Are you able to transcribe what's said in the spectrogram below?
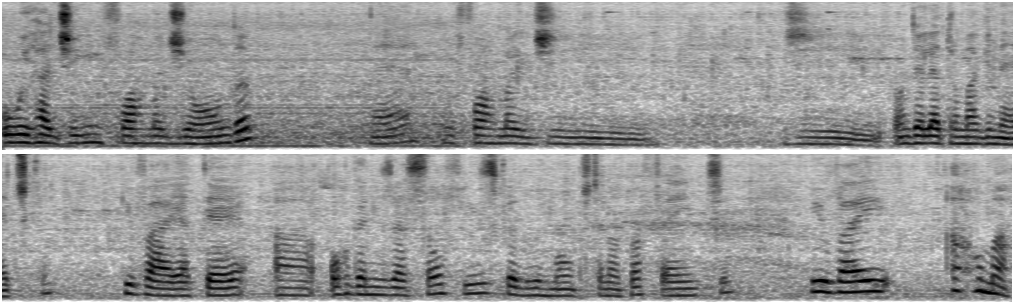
o irradia em forma de onda, né? em forma de, de onda eletromagnética, que vai até a organização física do irmão que está na tua frente e vai arrumar,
